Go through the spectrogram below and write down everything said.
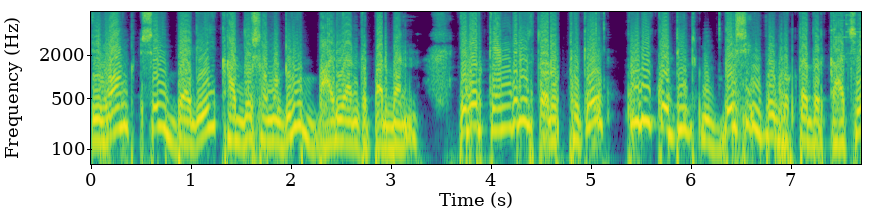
এবং সেই ব্যাগেই খাদ্য সামগ্রী বাড়ি আনতে পারবেন। এবার কেন্দ্রের তরফ থেকে কুড়ি কোটির বেশি উপভোক্তাদের কাছে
